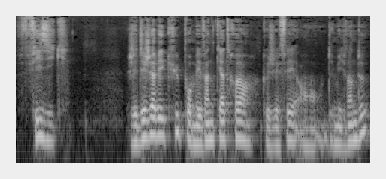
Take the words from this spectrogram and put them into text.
physique. J'ai déjà vécu pour mes 24 heures que j'ai fait en 2022.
